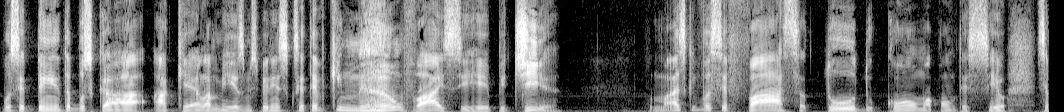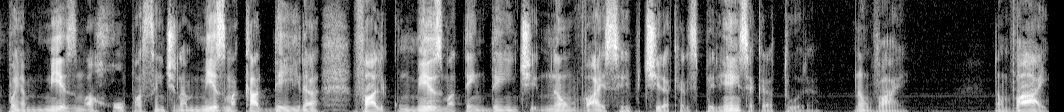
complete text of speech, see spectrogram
você tenta buscar aquela mesma experiência que você teve que não vai se repetir. Por mais que você faça tudo como aconteceu, você põe a mesma roupa, sente na mesma cadeira, fale com o mesmo atendente, não vai se repetir aquela experiência, criatura. Não vai. Não vai.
